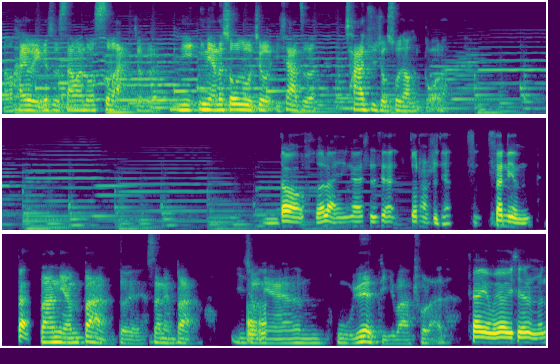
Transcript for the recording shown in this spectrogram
然后还有一个是三万多、四万，就是你一年的收入就一下子差距就缩小很多了。你到荷兰应该是现在多长时间？三三年半。三年半，对，三年半，一九年五月底吧出来的。看有没有一些什么？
